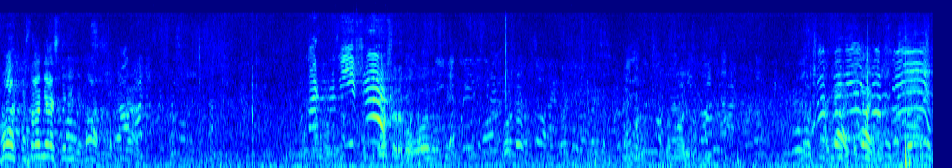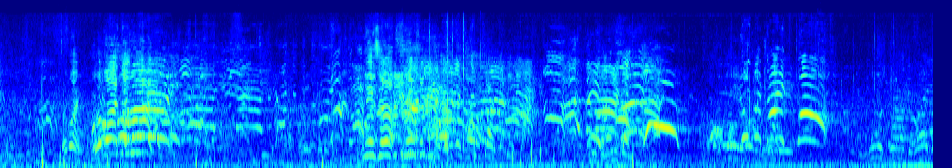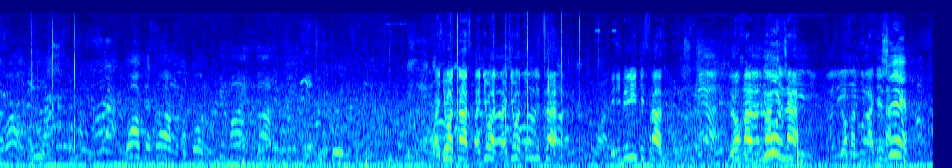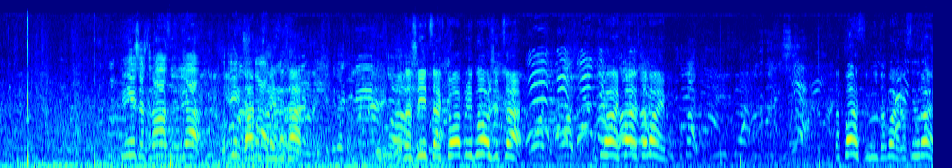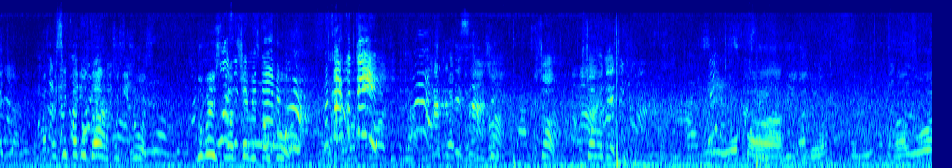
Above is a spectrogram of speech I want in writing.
Марк, поставь мяч на линию, Марк. Хорошая работа. Давай, давай. Давай, давай, давай. Ниже, ниже. Пойдет нас, пойдет, пойдет, умница. Переберите сразу. Леха, внимательно. Леха, внимательно. Ближе сразу, Илья. Смотри, Да, быстрее назад. Предложиться, кто предложится? Давай, пас, давай ему. Да пас ему давай, разыграйте. Попроси под удар, пусть бросит. Ну вы что вообще бестолково. Пішов, пішов один. Опа. Алло. Алло.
